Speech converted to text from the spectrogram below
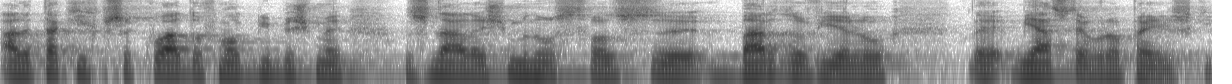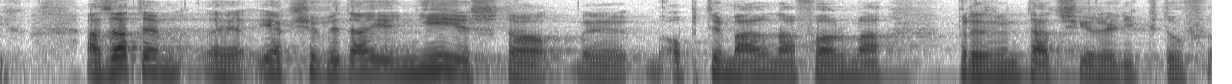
ale takich przykładów moglibyśmy znaleźć mnóstwo z e, bardzo wielu e, miast europejskich. A zatem, e, jak się wydaje, nie jest to e, optymalna forma prezentacji reliktów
